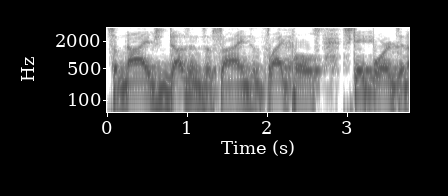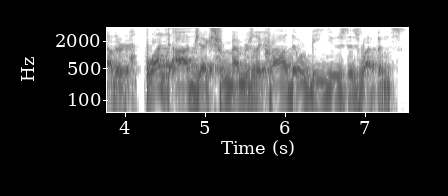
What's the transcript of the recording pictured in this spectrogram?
some knives, dozens of signs and flagpoles, skateboards, and other blunt objects from members of the crowd that were being used as weapons.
